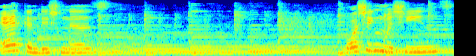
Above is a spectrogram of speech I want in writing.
air conditioners, washing machines,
